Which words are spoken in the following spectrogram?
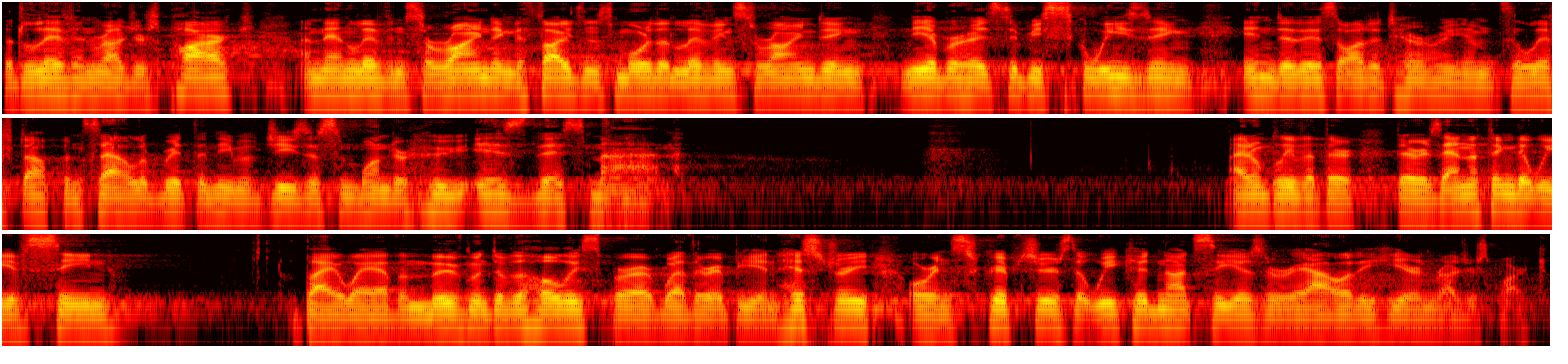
that live in Rogers Park and then live in surrounding, the thousands more that live in surrounding neighborhoods to be squeezing into this auditorium to lift up and celebrate the name of Jesus and wonder who is this man? I don't believe that there, there is anything that we have seen by way of a movement of the Holy Spirit, whether it be in history or in scriptures, that we could not see as a reality here in Rogers Park.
